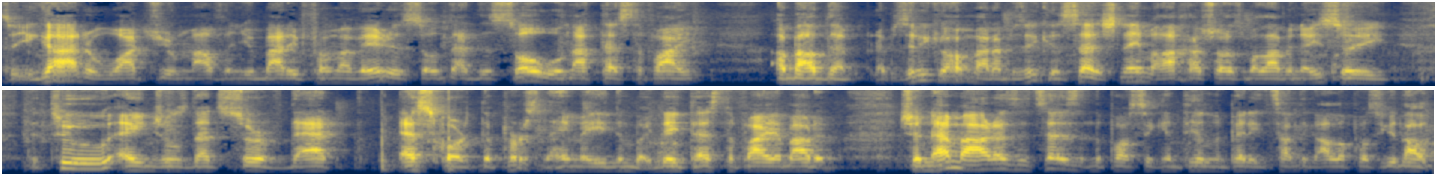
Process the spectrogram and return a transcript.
So you got to watch your mouth and your body from Averis so that the soul will not testify about them. Rabbi Zirka says, the two angels that serve that escort the person, they testify about him. As it says in the Pasuk in Tehillim Perik Tzadik Allah Pasuk Yudal,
